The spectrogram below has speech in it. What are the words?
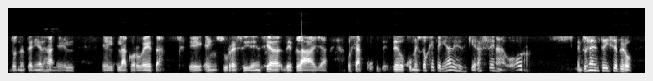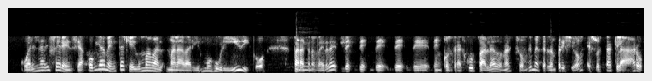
donde tenía el, la corbeta, eh, en su residencia de playa, o sea, de, documentos que tenía desde que era senador. Entonces la gente dice, pero ¿cuál es la diferencia? Obviamente aquí hay un malabarismo jurídico para tratar de, de, de, encontrar culpable a Donald Trump y meterlo en prisión, eso está claro.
